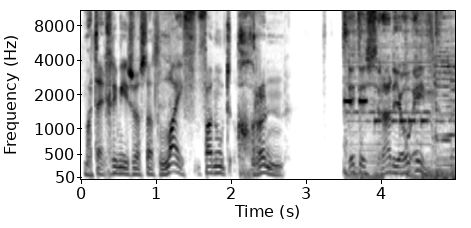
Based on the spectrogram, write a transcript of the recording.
Martijn Grimier was dat live vanuit Grun. Dit is Radio 1.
